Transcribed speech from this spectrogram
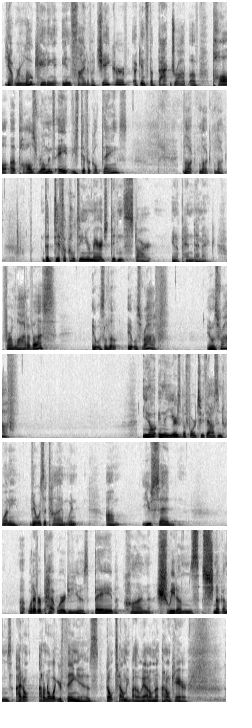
yeah, we're locating it inside of a J curve against the backdrop of Paul, uh, Paul's Romans 8, these difficult things. Look, look, look. The difficulty in your marriage didn't start in a pandemic. For a lot of us, it was a little, it was rough. It was rough. You know, in the years before 2020, there was a time when um, you said, uh, whatever pet word you use, babe, hun, sweetums, schnookums, I don't, I don't know what your thing is. Don't tell me, by the way, I don't, I don't care.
